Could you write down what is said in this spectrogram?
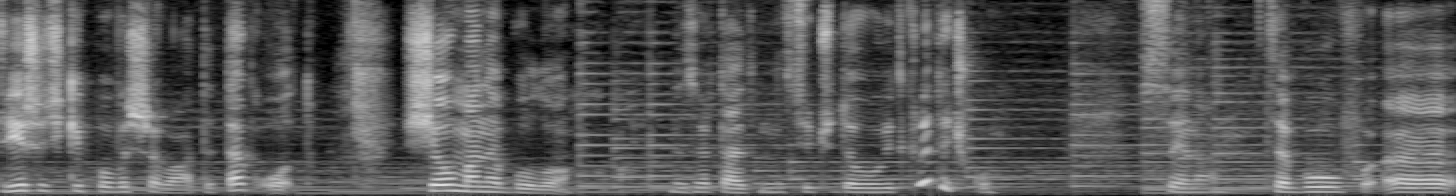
трішечки повишивати. Так от, що в мене було? Не звертайте на цю чудову відкриточку сина. Це був, е,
